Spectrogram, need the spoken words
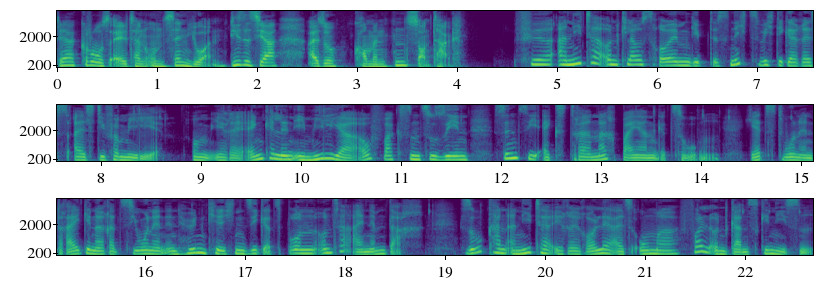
der Großeltern und Senioren. Dieses Jahr also kommenden Sonntag. Für Anita und Klaus Räum gibt es nichts Wichtigeres als die Familie. Um ihre Enkelin Emilia aufwachsen zu sehen, sind sie extra nach Bayern gezogen. Jetzt wohnen drei Generationen in Höhenkirchen-Siegertsbrunn unter einem Dach. So kann Anita ihre Rolle als Oma voll und ganz genießen.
